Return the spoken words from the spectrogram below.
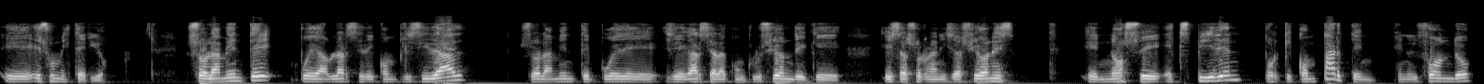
eh, es un misterio. Solamente puede hablarse de complicidad, solamente puede llegarse a la conclusión de que esas organizaciones eh, no se expiden porque comparten en el fondo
